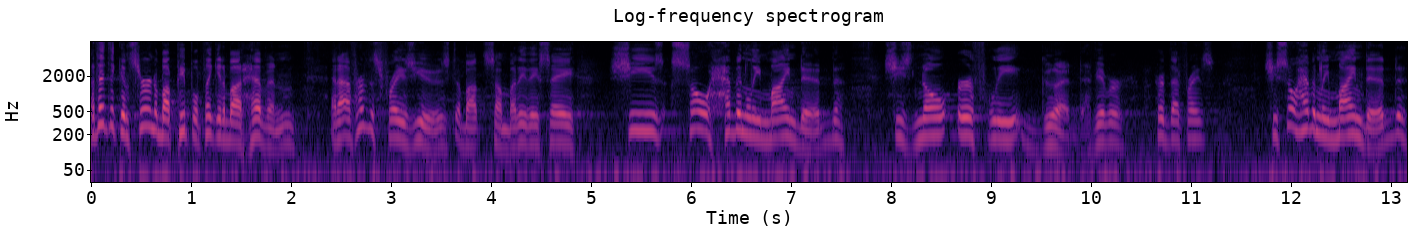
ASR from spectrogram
I think the concern about people thinking about heaven, and I've heard this phrase used about somebody, they say, she's so heavenly minded, she's no earthly good. Have you ever heard that phrase? She's so heavenly minded,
